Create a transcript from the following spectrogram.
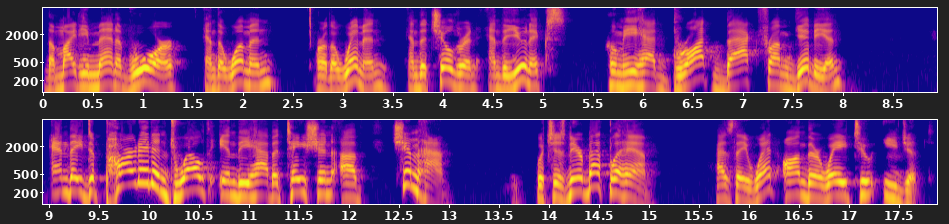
the mighty men of war, and the woman, or the women, and the children, and the eunuchs, whom he had brought back from Gibeon. And they departed and dwelt in the habitation of Chimham, which is near Bethlehem, as they went on their way to Egypt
